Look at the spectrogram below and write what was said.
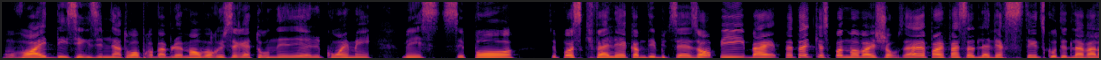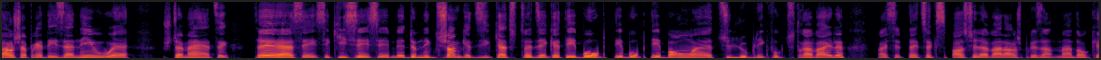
on va être des séries éliminatoires probablement. On va réussir à tourner euh, le coin, mais, mais c'est pas pas ce qu'il fallait comme début de saison. Puis, ben, peut-être que c'est pas une mauvaise chose. Hein? Faire face à de l'adversité du côté de l'Avalanche après des années où, euh, justement, tu sais, euh, c'est qui? C'est Dominique Duchamp qui dit quand tu te fais dire que t'es beau, puis t'es beau, puis t'es bon, euh, tu l'oublies qu'il faut que tu travailles. Ben, c'est peut-être ça qui se passe chez l'Avalanche présentement. Donc,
